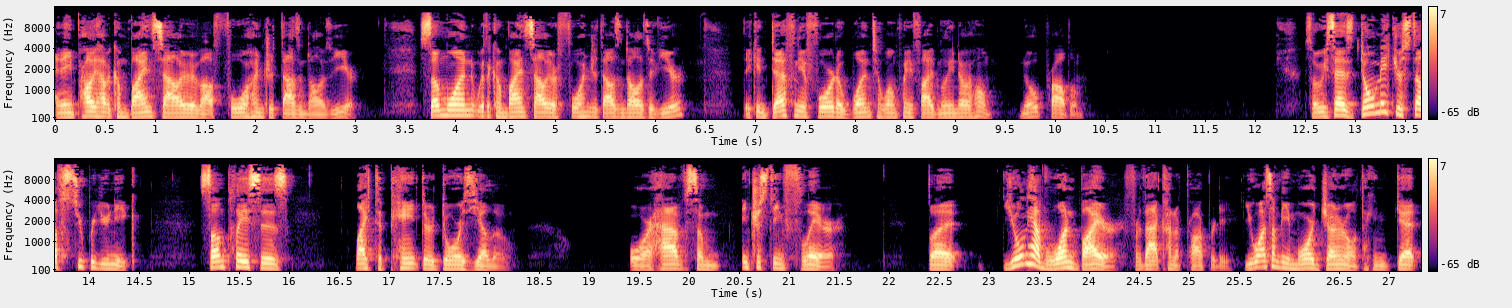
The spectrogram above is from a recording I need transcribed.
And they probably have a combined salary of about $400,000 a year. Someone with a combined salary of $400,000 a year, they can definitely afford a 1 to $1.5 million home. No problem. So he says, don't make your stuff super unique. Some places like to paint their doors yellow or have some interesting flair, but you only have one buyer for that kind of property. You want something more general that can get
